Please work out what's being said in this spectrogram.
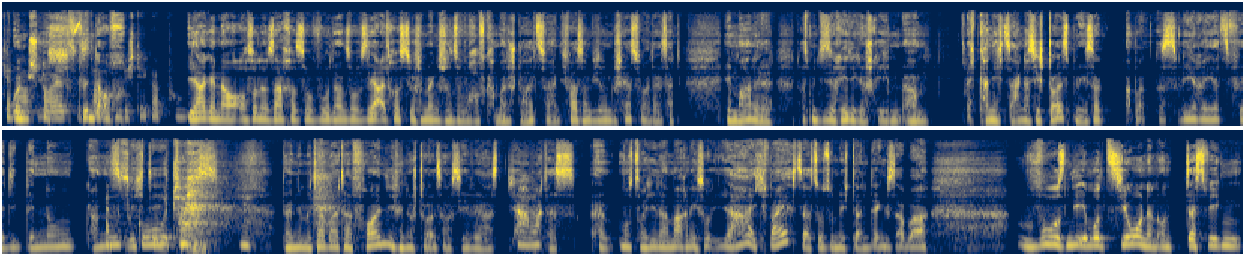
Genau, und stolz ist auch ein wichtiger Punkt. Ja, genau, auch so eine Sache, so, wo dann so sehr altruistische Menschen so, worauf kann man stolz sein? Ich weiß noch, wie so ein Geschäftsführer der gesagt Emanuel, du hast mir diese Rede geschrieben, ähm, ich kann nicht sagen, dass ich stolz bin. Ich sage, aber das wäre jetzt für die Bindung ganz, ganz wichtig. Gut. ja. Deine Mitarbeiter freuen sich, wenn du stolz auf sie wärst. Ja, ja. aber das äh, muss doch jeder machen. Ich so, ja, ich weiß, dass du so nüchtern denkst, aber wo sind die Emotionen? Und deswegen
